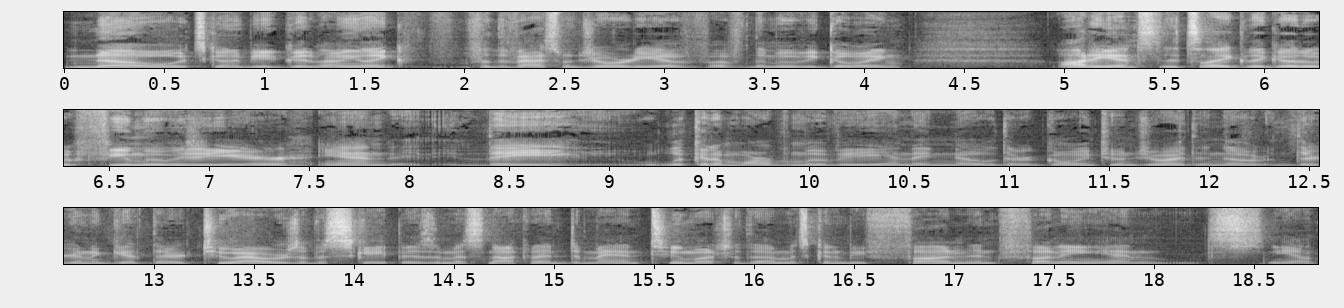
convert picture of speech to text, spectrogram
know it's going to be a good. I mean, like for the vast majority of of the movie going audience, it's like they go to a few movies a year and they look at a Marvel movie and they know they're going to enjoy it. They know they're going to get their two hours of escapism. It's not going to demand too much of them. It's going to be fun and funny and, you know,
